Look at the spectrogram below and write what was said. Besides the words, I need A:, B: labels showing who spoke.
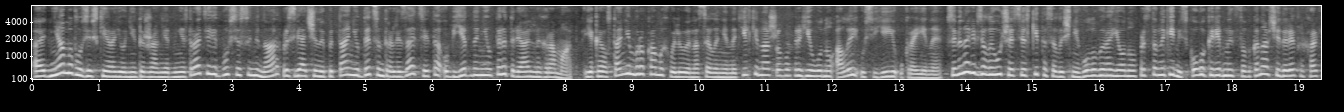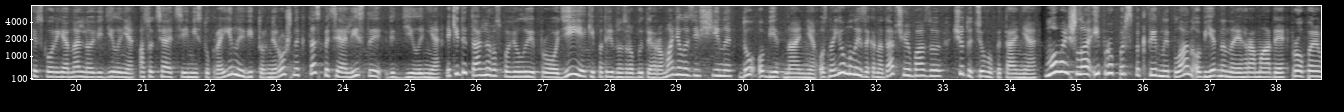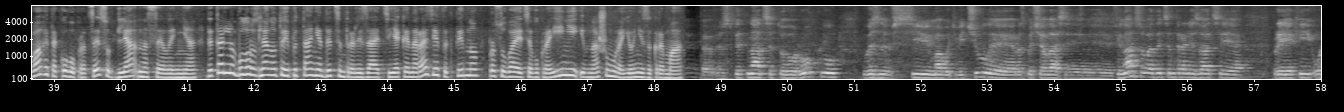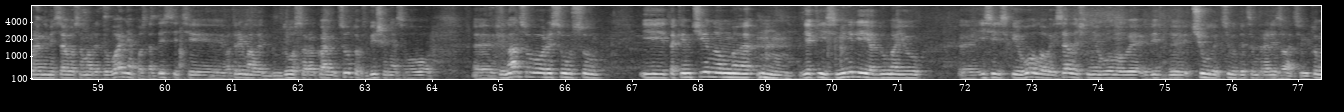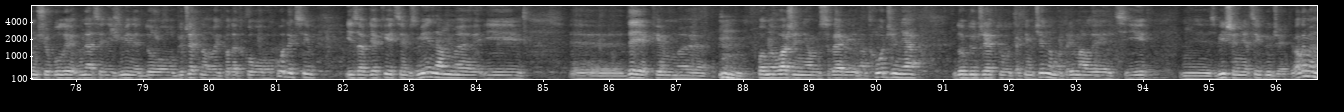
A: Е, Днями в Лозівській районній державній адміністрації відбувся семінар, присвячений питанню децентралізації та об'єднанню територіальних громад, яке останніми роками хвилює населення не тільки нашого регіону, але й усієї України. В семінарі взяли участь сільські та селищні голови району, представники міського керівництва, виконавчий директор Харківського регіонального відділення Асоціації міст України Віктор Мірошник та спеціалісти відділення, які детально розповіли про дії, які потрібно зробити громаді Лозівщини до об'єднання, ознайомили із законодавчою базою щодо цього питання. Мова йшла і про перспективний план об'єднаної громади, про переваги такого процесу для населення. Детально було розглянуто і питання децентралізації, яке наразі ефективно просувається в Україні і в нашому районі, зокрема.
B: З 15-го року ви всі, мабуть, відчули, розпочалася е, фінансова децентралізація, при якій органи місцевого самоврядування по статистиці отримали до 40% збільшення свого е, фінансового ресурсу. І таким чином, е, в якійсь мірі, я думаю, Е, і сільські голови, і селищні голови відчули цю децентралізацію, тому що були внесені зміни до бюджетного і податкового кодексів, і завдяки цим змінам і деяким е, повноваженням сфері надходження до бюджету таким чином отримали ці е, збільшення цих бюджетів. Але ми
